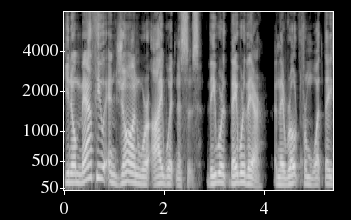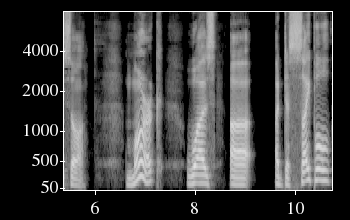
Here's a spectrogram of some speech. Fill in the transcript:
You know, Matthew and John were eyewitnesses. They were, they were there and they wrote from what they saw. Mark was uh, a disciple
